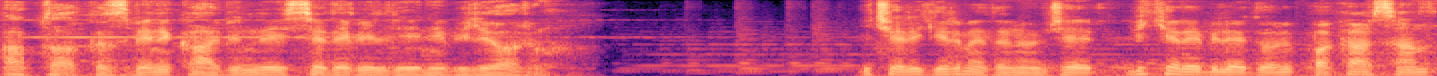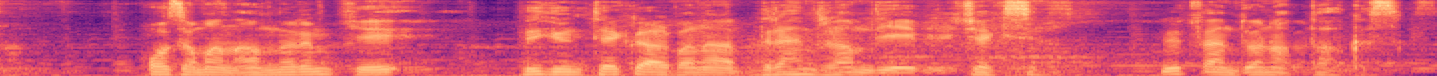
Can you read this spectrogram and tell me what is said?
Aptal kız beni kalbinde hissedebildiğini biliyorum. İçeri girmeden önce bir kere bile dönüp bakarsan o zaman anlarım ki bir gün tekrar bana Brandram diyebileceksin. Lütfen dön aptal kız.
